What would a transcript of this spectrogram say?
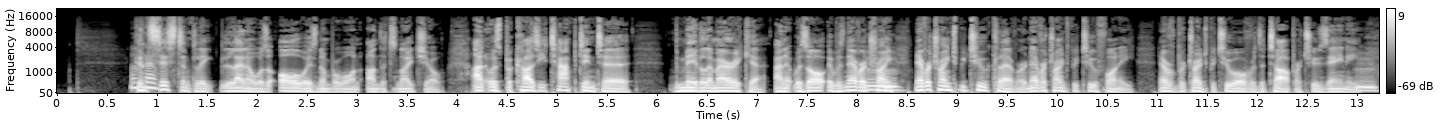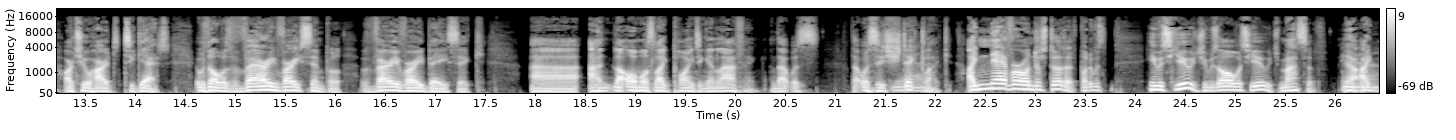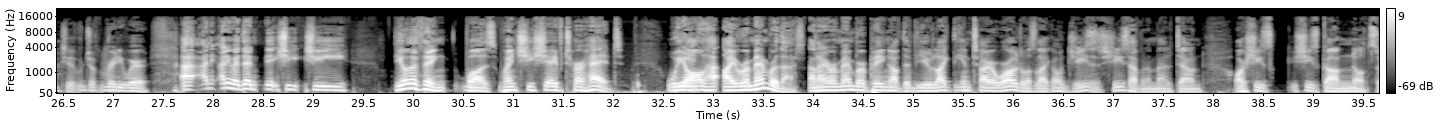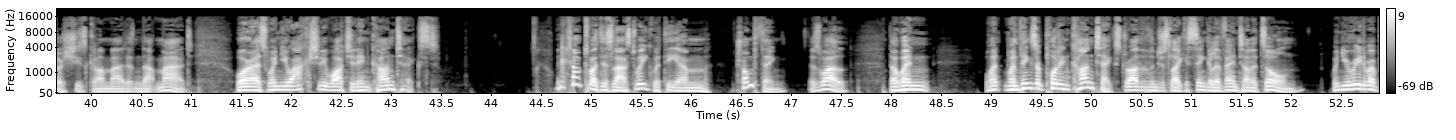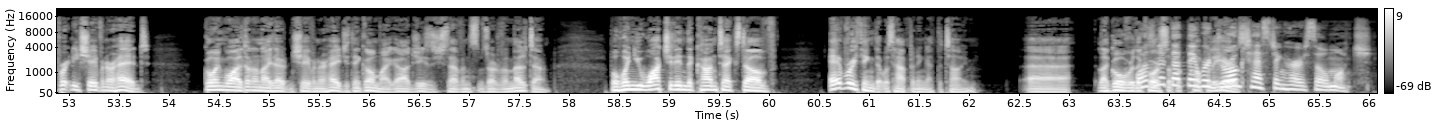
Okay. Consistently, Leno was always number one on the Tonight Show, and it was because he tapped into the middle America, and it was all. It was never trying, never trying to be too clever, never trying to be too funny, never trying to be too over the top or too zany or too hard to get. It was always very, very simple, very, very basic, uh, and almost like pointing and laughing, and that was that was his shtick. Yeah. Like I never understood it, but it was he was huge. He was always huge, massive. Yeah, I Yeah. ju- just really weird. Uh, anyway, then she she the other thing was when she shaved her head. We Yes. all ha- I remember that, and I remember being of the view like the entire world was like, "Oh Jesus, she's having a meltdown, or she's she's gone nuts, or she's gone mad." Isn't that mad? Whereas when you actually watch it in context, we talked about this last week with the um, Trump thing as well. That when when when things are put in context rather than just like a single event on its own, when you read about Britney shaving her head, going wild on a night out and shaving her head, you think, "Oh my God, Jesus, she's having some sort of a meltdown." But when you watch it in the context of everything that was happening at the time, uh, like over the course, Wasn't course it of that a they couple were of drug years, testing her so much?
